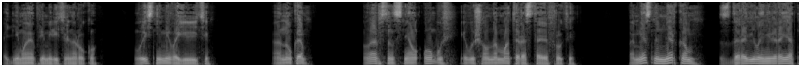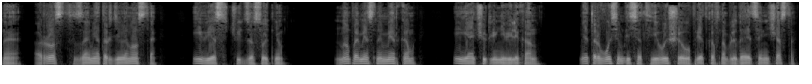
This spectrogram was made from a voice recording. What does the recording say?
Поднимаю примирительно руку. Вы с ними воюете. А ну-ка. Ларсен снял обувь и вышел на маты, расставив руки. По местным меркам здоровило невероятное. Рост за метр девяносто и вес чуть за сотню. Но по местным меркам и я чуть ли не великан. Метр восемьдесят и выше у предков наблюдается нечасто.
